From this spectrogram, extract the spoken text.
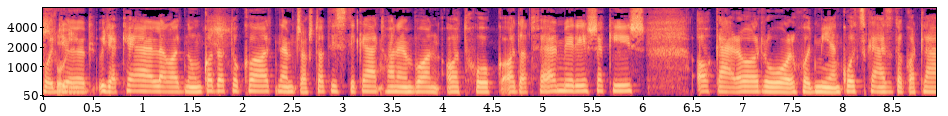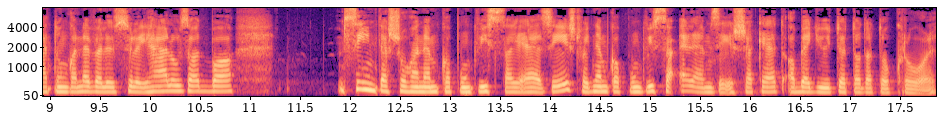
hogy folyik. ugye kell leadnunk adatokat, nem csak statisztikát, hanem van adhok adatfelmérések is, akár arról, hogy milyen kockázatokat látunk a nevelőszülői hálózatba, szinte soha nem kapunk visszajelzést, vagy nem kapunk vissza elemzéseket a begyűjtött adatokról.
